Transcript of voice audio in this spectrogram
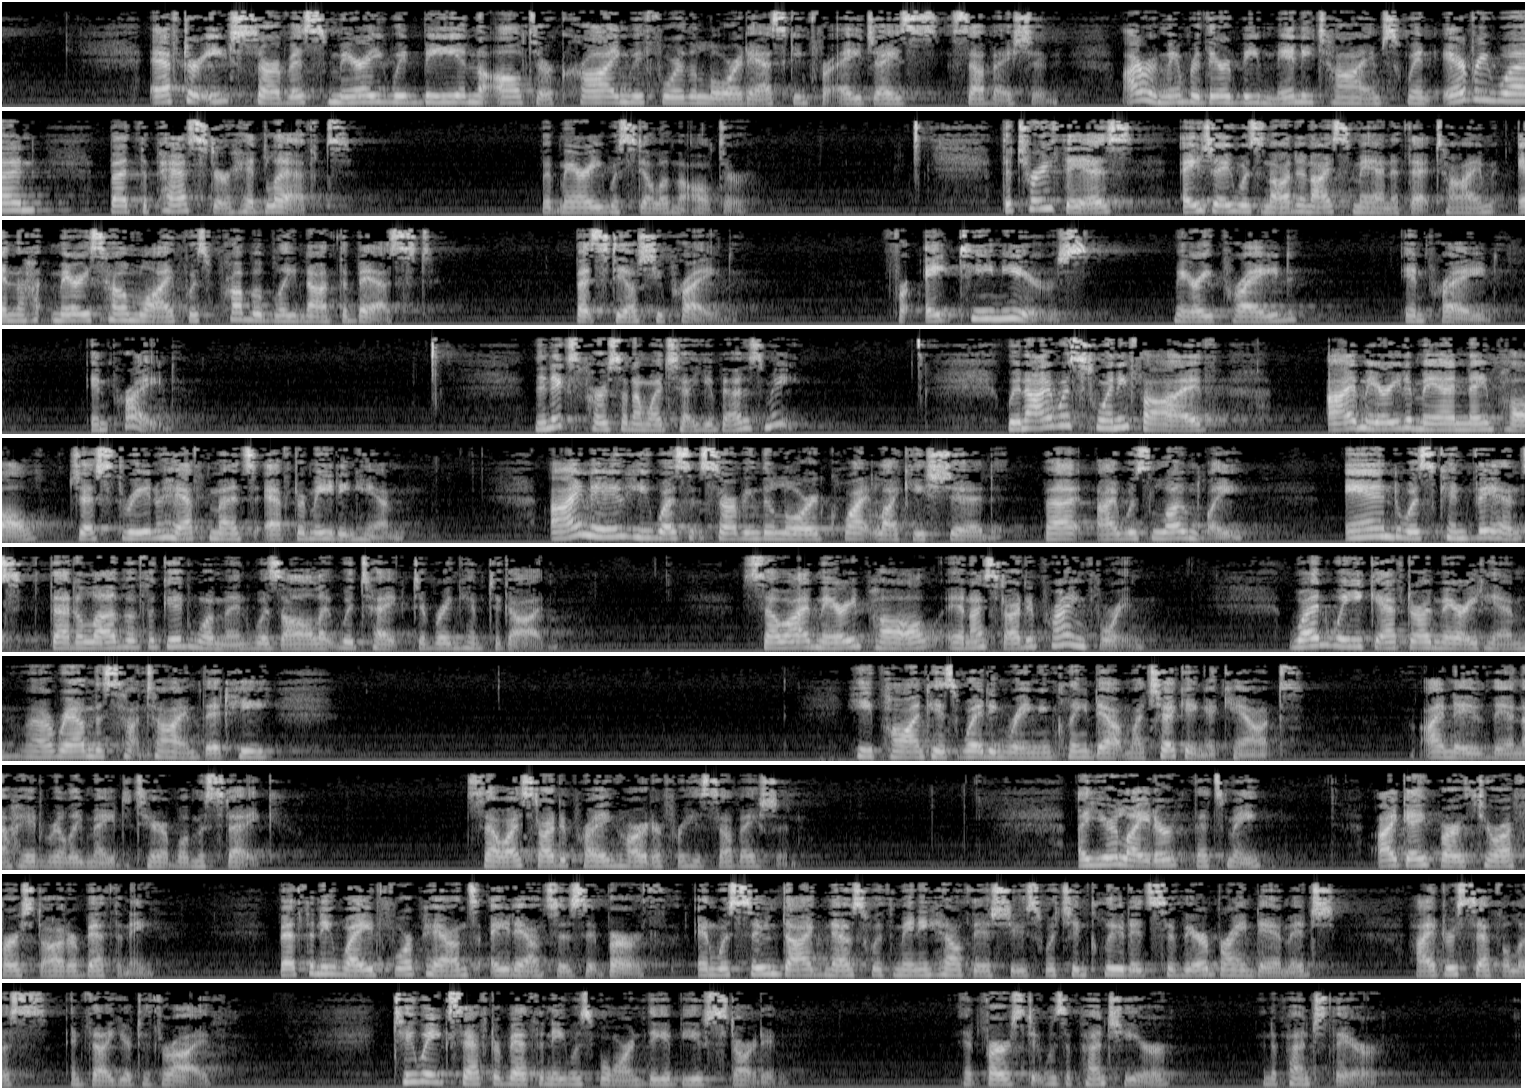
After each service, Mary would be in the altar crying before the Lord asking for AJ's salvation. I remember there would be many times when everyone but the pastor had left, but Mary was still in the altar. The truth is, AJ was not a nice man at that time, and the, Mary's home life was probably not the best. But still she prayed. For 18 years, Mary prayed and prayed and prayed. The next person I want to tell you about is me. When I was 25, I married a man named Paul just three and a half months after meeting him. I knew he wasn't serving the Lord quite like he should, but I was lonely and was convinced that a love of a good woman was all it would take to bring him to God. So I married Paul and I started praying for him. One week after I married him, around the time that he he pawned his wedding ring and cleaned out my checking account, I knew then I had really made a terrible mistake. So I started praying harder for his salvation. A year later, that's me, I gave birth to our first daughter, Bethany. Bethany weighed four pounds, eight ounces at birth and was soon diagnosed with many health issues, which included severe brain damage, hydrocephalus, and failure to thrive. Two weeks after Bethany was born, the abuse started. At first, it was a punch here and a punch there,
